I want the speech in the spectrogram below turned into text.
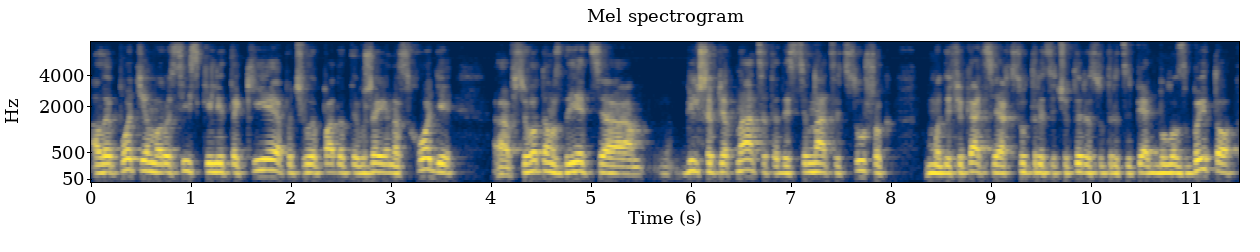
але потім російські літаки почали падати вже і на сході. Е, всього там здається більше 15, десь 17 сушок в модифікаціях су 34 су 35 було збито.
